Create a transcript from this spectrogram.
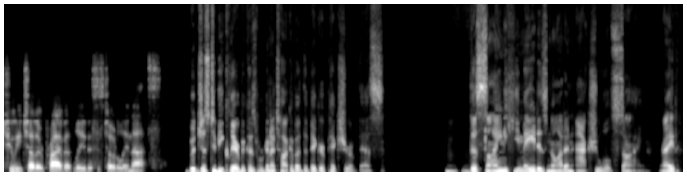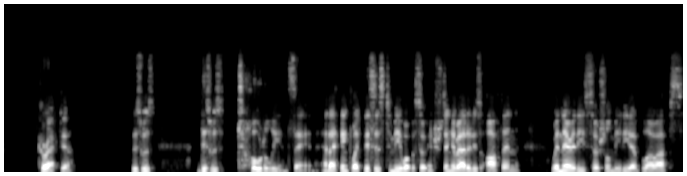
to each other privately, this is totally nuts. But just to be clear, because we're going to talk about the bigger picture of this, the sign he made is not an actual sign, right? Correct. Yeah. This was this was totally insane. And I think like this is to me what was so interesting about it is often when there are these social media blowups,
